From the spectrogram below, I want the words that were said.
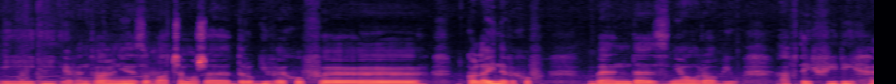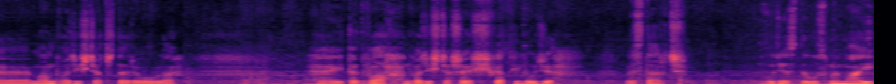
i, i ewentualnie zobaczę może drugi wychów, e, kolejny wychów będę z nią robił. A w tej chwili mam 24 ule i te dwa 26 światli ludzie wystarczy. 28 maj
